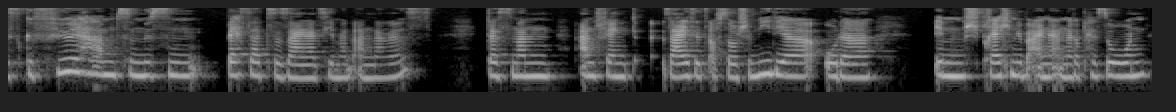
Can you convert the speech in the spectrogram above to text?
das Gefühl haben zu müssen, besser zu sein als jemand anderes. Dass man anfängt, sei es jetzt auf Social Media oder im Sprechen über eine andere Person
